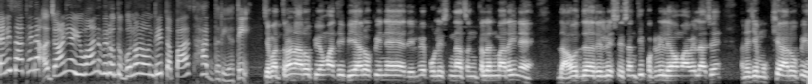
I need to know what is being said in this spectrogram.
તેની સાથેના અજાણ્યા યુવાન વિરુદ્ધ ગુનો નોંધી તપાસ હાથ ધરી હતી. જેમાં ત્રણ આરોપીઓમાંથી બે આરોપીને રેલવે પોલીસના સંકલનમાં રહીને દાહોદ રેલવે સ્ટેશનથી પકડી લેવામાં આવેલા છે અને જે મુખ્ય આરોપી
